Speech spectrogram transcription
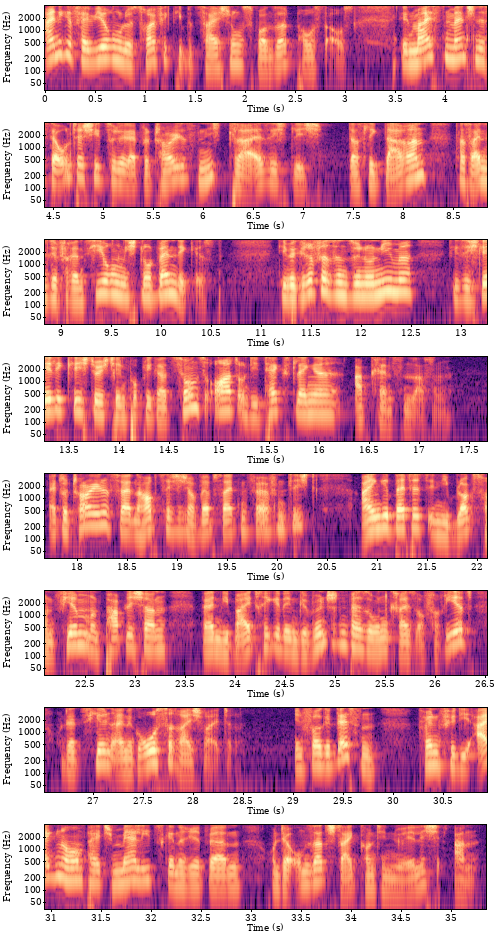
Einige Verwirrung löst häufig die Bezeichnung Sponsored Post aus. Den meisten Menschen ist der Unterschied zu den Advertorials nicht klar ersichtlich. Das liegt daran, dass eine Differenzierung nicht notwendig ist. Die Begriffe sind Synonyme, die sich lediglich durch den Publikationsort und die Textlänge abgrenzen lassen. Advertorials werden hauptsächlich auf Webseiten veröffentlicht, eingebettet in die Blogs von Firmen und Publishern werden die Beiträge dem gewünschten Personenkreis offeriert und erzielen eine große Reichweite Infolgedessen können für die eigene Homepage mehr Leads generiert werden und der Umsatz steigt kontinuierlich an.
